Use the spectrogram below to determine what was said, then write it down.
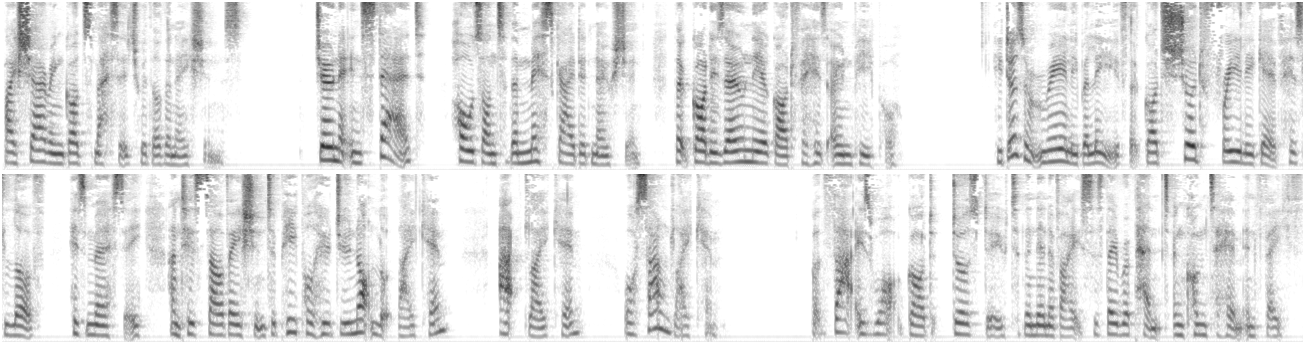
by sharing God's message with other nations. Jonah instead holds on to the misguided notion that God is only a God for his own people. He doesn't really believe that God should freely give his love, his mercy, and his salvation to people who do not look like him, act like him, or sound like him. But that is what God does do to the Ninevites as they repent and come to him in faith.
